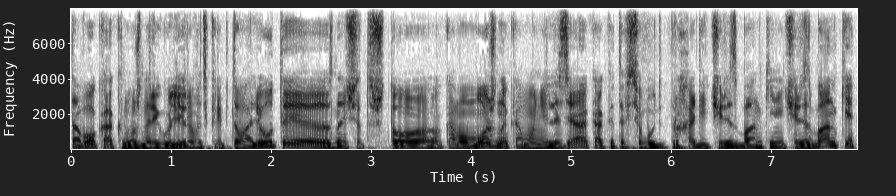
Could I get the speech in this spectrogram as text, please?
того, как нужно регулировать криптовалюты, значит, что кому можно, кому нельзя, как это все будет проходить через банки, не через банки банке.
